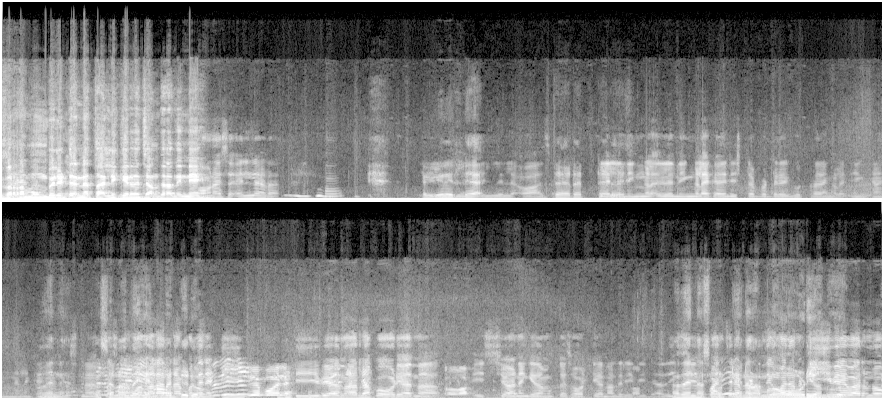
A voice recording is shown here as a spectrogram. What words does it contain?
ഇവരുടെ മുമ്പിലിട്ട് എന്നെ തല്ലിക്കരുത് ചന്ദ്ര നിന്നെ. കോമനേഴ്സ് എല്ലാടാ ഇല്ല ഇല്ലില്ല ഓ, അത് ഇല്ല, നിങ്ങൾ ഇല്ല, നിങ്ങളെയൊക്കെ അതിന് ഇഷ്ടപ്പെട്ട ഇടുവോ? തന്നെ ടി- വി എന്ന് പറഞ്ഞപ്പോ ഓടി വന്നതാ ഇഷ്യൂ ആണെങ്കിൽ നമുക്ക് സോർട്ട് രീതിയിൽ. പെട്ടെന്ന് നമ്മൾ ഇവന്മാര് ഓടി TV പറഞ്ഞു.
